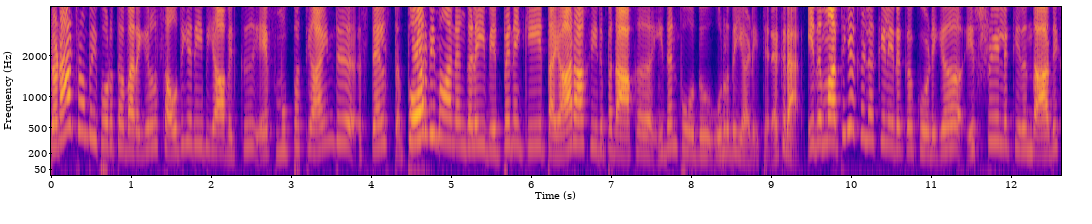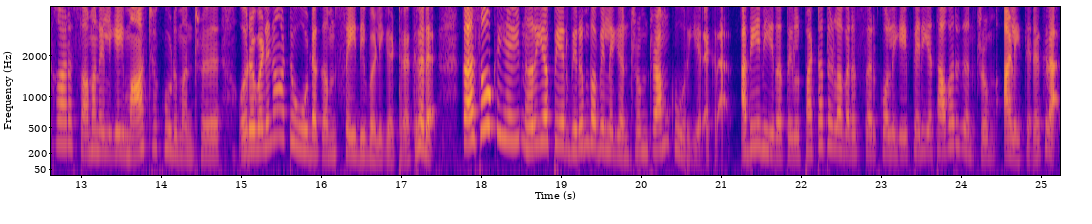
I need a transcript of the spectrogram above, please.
டொனால்ட் ட்ரம்பை பொறுத்தவரையில் சவுதி அரேபியாவிற்கு எஃப் முப்பத்தி ஐந்து ஸ்டெல்த் போர் விமானங்களை விற்பனைக்கு தயாராக இருப்பதாக இதன்போது உறுதியளித்திருக்கிறார். இது மத்திய கிழக்கில் இருக்கக்கூடிய இஸ்ரேலுக்கு இருந்த அதிகார சமநிலையை மாற்றக்கூடும் என்று ஒரு வெளிநாட்டு ஊடகம் செய்தி வெளியிட்டிருக்கிறது. கசோகியை நிறைய பேர் விரும்பவில்லை என்றும் ட்ரம்ப் கூறியிருக்கிறார். அதே நேரத்தில் பட்டத்திளவரசர் கொலையை பெரிய தவறு என்றும் அழைத்திருக்கிறார்.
